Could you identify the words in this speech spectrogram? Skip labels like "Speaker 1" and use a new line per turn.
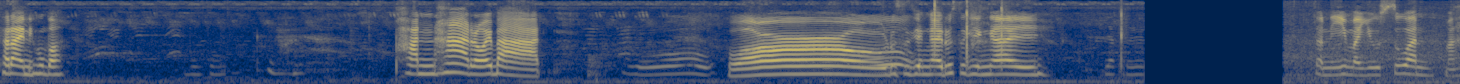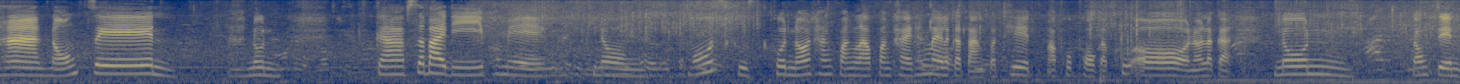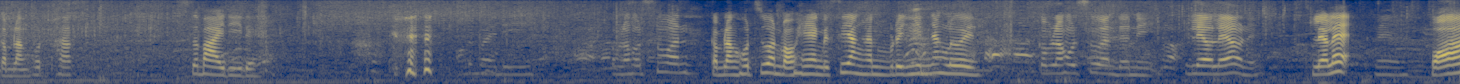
เท่าไหร่นี่ฮู้บ่พันห้าร้อยบาท
โอ้
ว้าว รู้สึกยังไงรู้สึกยังไง
อยากซื้อ
ตอนนี้มาอยู่ส่วนมาหาน้องเจนอ่านนท์กราบสบายดีพ่อแม่พี่น้องมอสคือคนเนาะทั้งฟังลาวฟังไทยทั้งในและก็ต่างประเทศ มาพบพอกับครูออเนาะแล้วก็นนท์ น้องเจนกำลังพดพัก สบายดีเด้
สบายดีกำลังหดส่วน
กำลังหดส่วนเบาแห้งแต่เสียงหันบริยินหยังเลย
กำลังหดส่วนเดี๋ยวนี้แล้วแล้วนี่
แล้วแหละ
แม่น
ว้า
